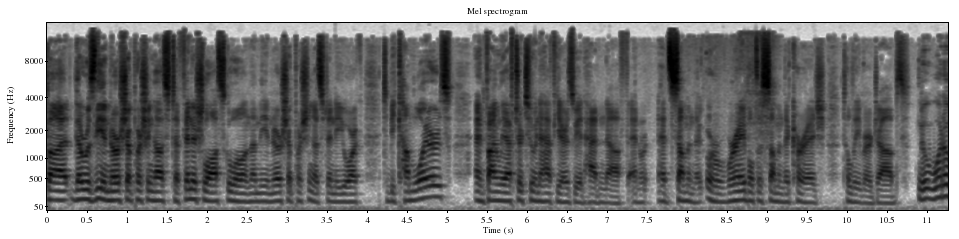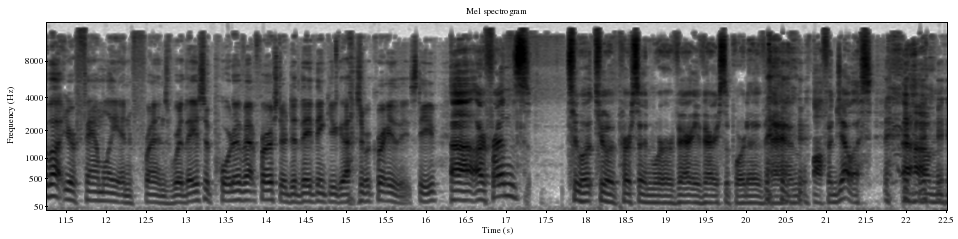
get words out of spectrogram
but there was the inertia pushing us to finish law school and then the inertia pushing us to New York to become lawyers. And finally, after two and a half years, we had had enough and had summoned the, or were able to summon the courage to leave our jobs. What about your family and friends? Were they supportive at first, or did they think you guys were crazy, Steve? Uh, our friends. To a, to a person were very very supportive and often jealous. Um,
